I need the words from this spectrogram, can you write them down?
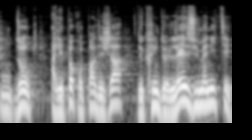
Mm. Donc, à l'époque, on parle déjà de crimes de lèse-humanité.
